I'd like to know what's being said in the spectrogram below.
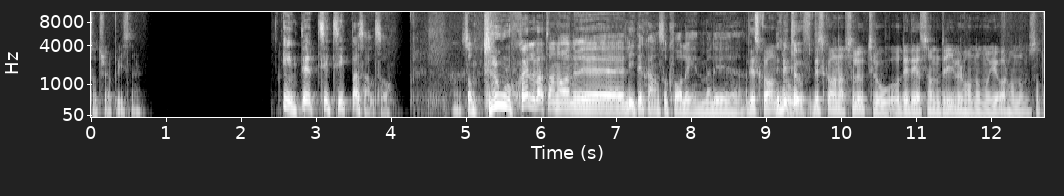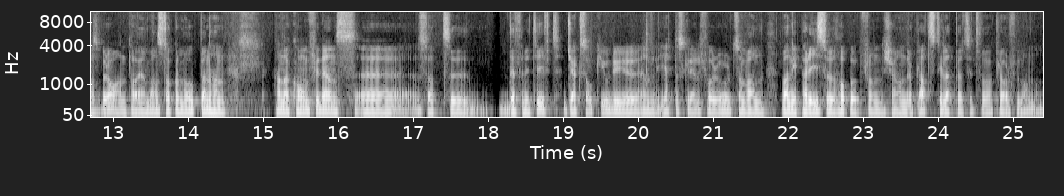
så tror jag på Isner. Inte Tsitsipas alltså? Som tror själv att han har en eh, liten chans att kvala in, men det, Det ska han det blir tro. tufft. Det ska han absolut tro och det är det som driver honom och gör honom så pass bra antar jag. Han vann Stockholm Open, han, han har confidence eh, så att eh, definitivt. Jack Sock gjorde ju en jätteskräll förra året som vann, vann i Paris och hoppade upp från 22 plats till att plötsligt vara klar för London.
